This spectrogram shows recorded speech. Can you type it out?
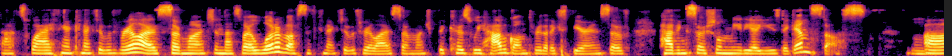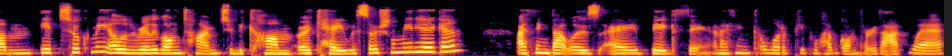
that's why I think I connected with REELise so much. And that's why a lot of us have connected with REELise so much because we have gone through that experience of having social media used against us. Mm. Um, it took me a really long time to become okay with social media again. I think that was a big thing. And I think a lot of people have gone through that where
